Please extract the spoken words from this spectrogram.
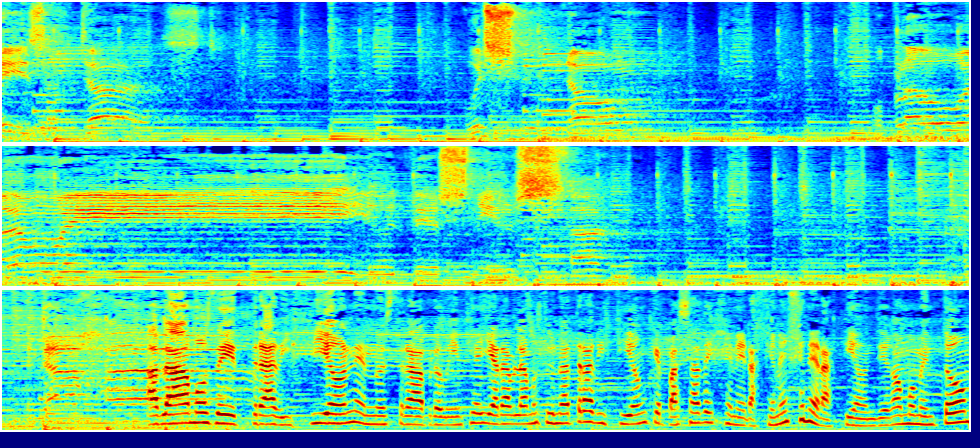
days of dust, which we know will blow away Hablábamos de tradición en nuestra provincia y ahora hablamos de una tradición que pasa de generación en generación. Llega un momento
